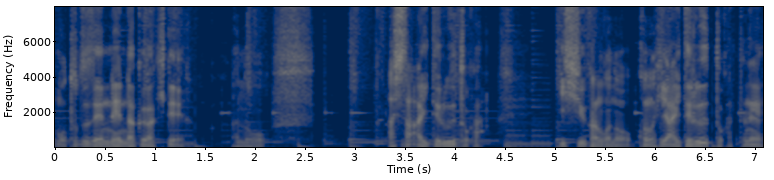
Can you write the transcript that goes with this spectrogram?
もう突然連絡が来てあの明日空いてるとか1週間後のこの日空いてるとかってね、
